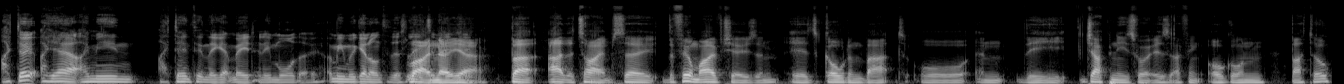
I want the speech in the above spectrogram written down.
I don't. Yeah, I mean, I don't think they get made anymore though. I mean, we get onto this later. Right, no, maybe. yeah. But at the time, so the film I've chosen is Golden Bat, or and the Japanese for it is I think Ogon Bato.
